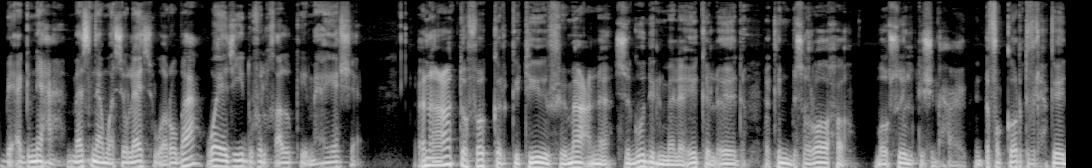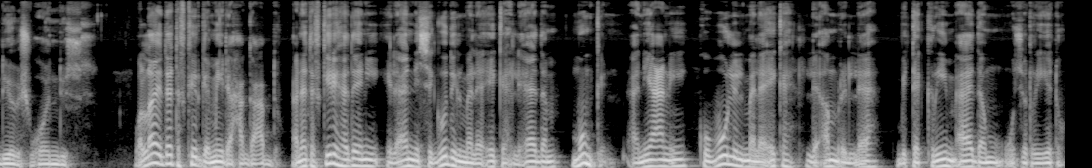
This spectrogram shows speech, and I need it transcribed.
بأجنحة مثنى وثلاث ورباع ويزيد في الخلق ما يشاء. أنا قعدت أفكر كتير في معنى سجود الملائكة لآدم لكن بصراحة ما وصلتش لحاجة. أنت فكرت في الحكاية دي يا باشمهندس؟ والله ده تفكير جميل يا حاج عبده. أنا تفكيري هداني إلى أن سجود الملائكة لآدم ممكن أن يعني قبول الملائكة لأمر الله بتكريم آدم وذريته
